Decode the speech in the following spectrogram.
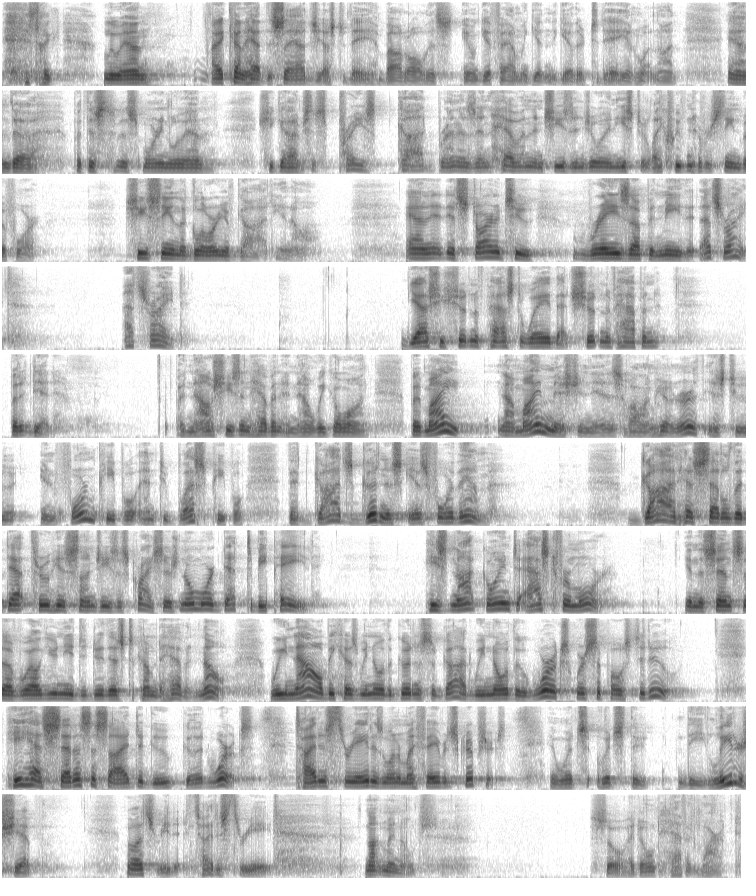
It's like, Luann, I kind of had the sads yesterday about all this, you know, get family getting together today and whatnot. And, uh, but this, this morning, Luann, she got up and says, Praise God, Brenna's in heaven and she's enjoying Easter like we've never seen before. She's seeing the glory of God, you know. And it, it started to raise up in me that that's right. That's right. Yeah, she shouldn't have passed away. That shouldn't have happened, but it did. But now she's in heaven and now we go on. But my now my mission is while I'm here on earth is to inform people and to bless people that God's goodness is for them. God has settled the debt through his son Jesus Christ. There's no more debt to be paid. He's not going to ask for more in the sense of, well, you need to do this to come to heaven. No. We now, because we know the goodness of God, we know the works we're supposed to do. He has set us aside to do good works. Titus 3.8 is one of my favorite scriptures, in which, which the, the leadership, well, let's read it. Titus 3.8. Not in my notes. so I don't have it marked.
